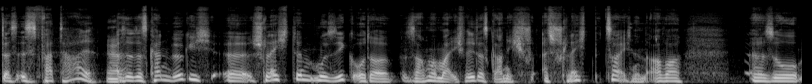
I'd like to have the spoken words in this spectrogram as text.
Das ist fatal. Ja. Also das kann wirklich äh, schlechte Musik oder sagen wir mal, ich will das gar nicht als schlecht bezeichnen, aber so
